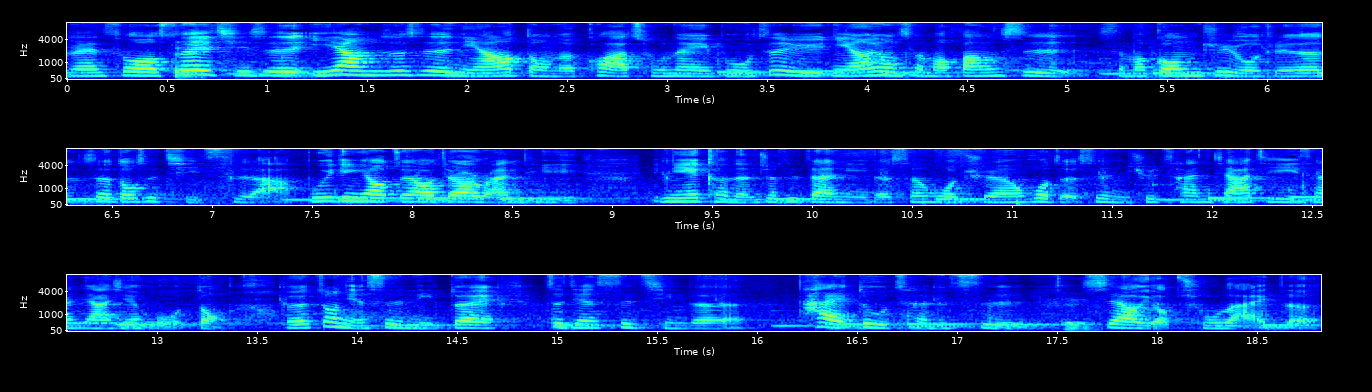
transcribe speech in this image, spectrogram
没错，所以其实一样，就是你要懂得跨出那一步。至于你要用什么方式、什么工具，我觉得这都是其次啊，不一定要追到就要软体。你也可能就是在你的生活圈，或者是你去参加、积极参加一些活动。我觉得重点是你对这件事情的态度层次是要有出来的，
